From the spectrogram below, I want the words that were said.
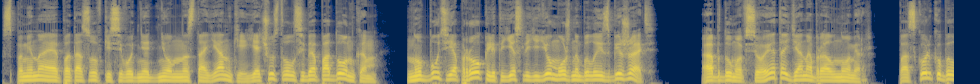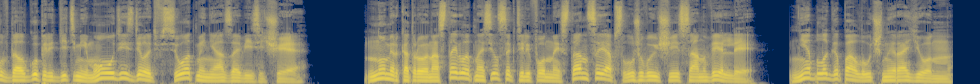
Вспоминая потасовки сегодня днем на стоянке, я чувствовал себя подонком, но будь я проклят, если ее можно было избежать. Обдумав все это, я набрал номер, поскольку был в долгу перед детьми Моуди сделать все от меня зависящее. Номер, который он оставил, относился к телефонной станции, обслуживающей Сан-Велли. Неблагополучный район.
